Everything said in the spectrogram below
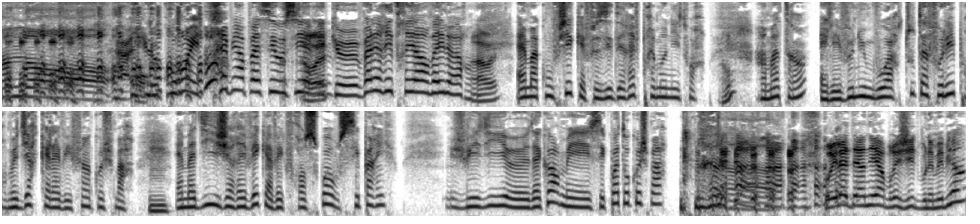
Ah non Ah, Le courant est très bien passé aussi Ah ouais avec euh, Valérie Trierweiler. Ah ouais Elle m'a confié qu'elle faisait des rêves prémonitoires. Ah un matin, elle est venue me voir tout affolée pour me dire qu'elle avait fait un cauchemar. Hmm. Elle m'a dit j'ai rêvé qu'avec François on se séparait. Je lui ai dit euh, d'accord mais c'est quoi ton cauchemar? Et la dernière, Brigitte, vous l'aimez bien?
